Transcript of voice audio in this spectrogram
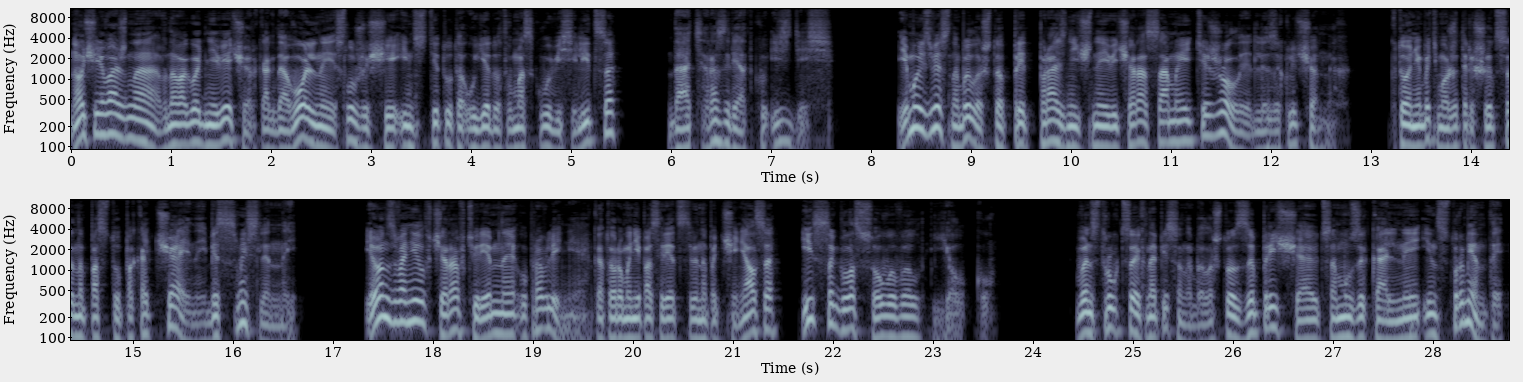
Но очень важно в новогодний вечер, когда вольные служащие института уедут в Москву веселиться, дать разрядку и здесь. Ему известно было, что предпраздничные вечера самые тяжелые для заключенных. Кто-нибудь может решиться на поступок отчаянный, бессмысленный. И он звонил вчера в тюремное управление, которому непосредственно подчинялся, и согласовывал елку. В инструкциях написано было, что запрещаются музыкальные инструменты,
